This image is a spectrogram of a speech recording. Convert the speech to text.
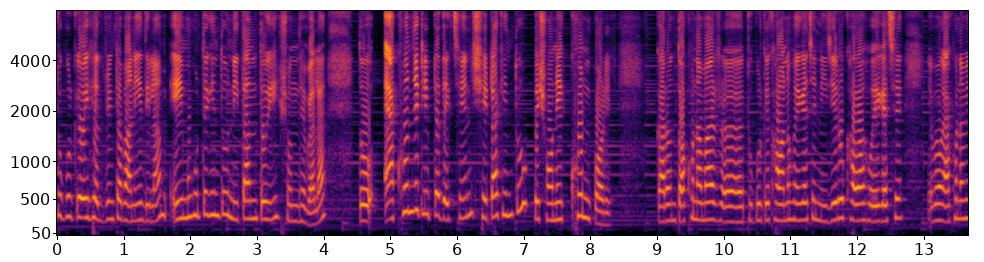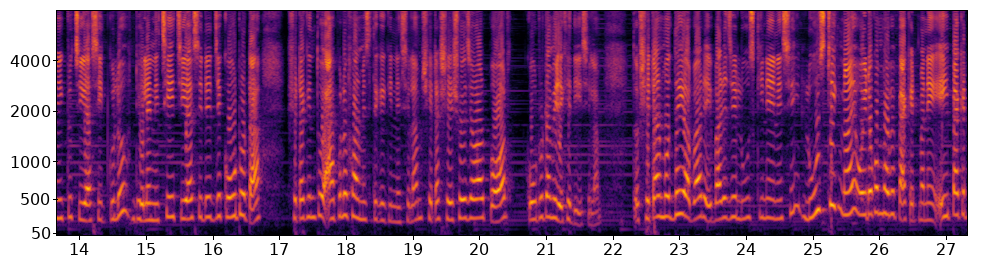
টুপুরকে ওই হেলথ ড্রিঙ্কটা বানিয়ে দিলাম। এই মুহূর্তে কিন্তু নিতান্তই সন্ধেবেলা। তো এখন যে ক্লিপটা দেখছেন, সেটা কিন্তু বেশ অনেকক্ষণ পরের। কারণ তখন আমার টুকুরকে খাওয়ানো হয়ে গেছে, নিজেরও খাওয়া হয়ে গেছে এবং এখন আমি একটু চিয়া সিডগুলো ঢেলে নিচ্ছি। এই চিয়া সিডের যে কৌটোটা, সেটা কিন্তু অ্যাপোলো ফার্মেসি থেকে কিনেছিলাম। সেটা শেষ হয়ে যাওয়ার পর কৌটোটা আমি রেখে দিয়েছিলাম। তো সেটার মধ্যেই আবার এবারে যে লুজ কিনে এনেছি লুজ ঠিক নয় ওই রকমভাবে প্যাকেট মানে এই প্যাকেট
